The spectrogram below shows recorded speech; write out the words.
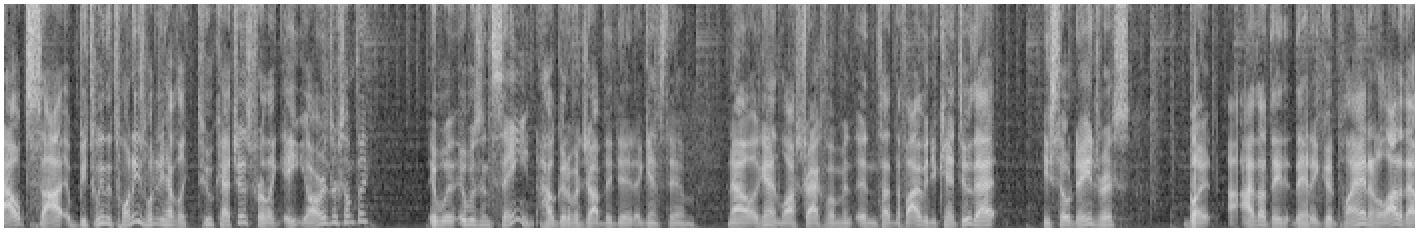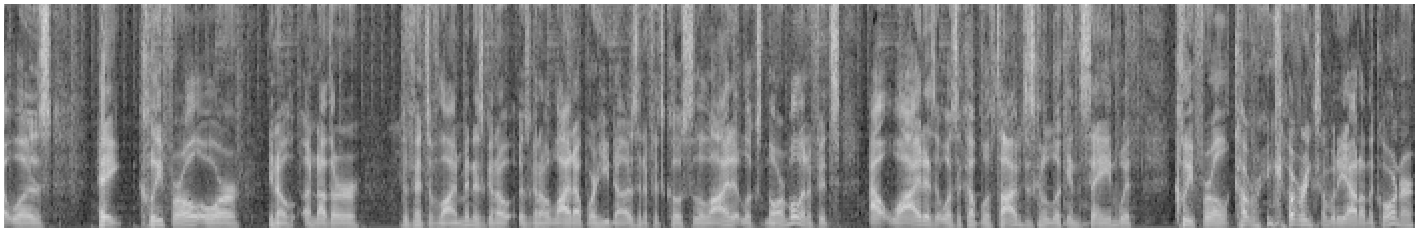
outside between the twenties, what did he have? Like two catches for like eight yards or something. It was it was insane how good of a job they did against him. Now again, lost track of him in, inside the five, and you can't do that. He's so dangerous. But I thought they they had a good plan, and a lot of that was, hey, Clelin Ferrell or you know another defensive lineman is gonna is gonna line up where he does, and if it's close to the line, it looks normal, and if it's out wide as it was a couple of times, it's gonna look insane with Clelin Ferrell covering covering somebody out on the corner.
